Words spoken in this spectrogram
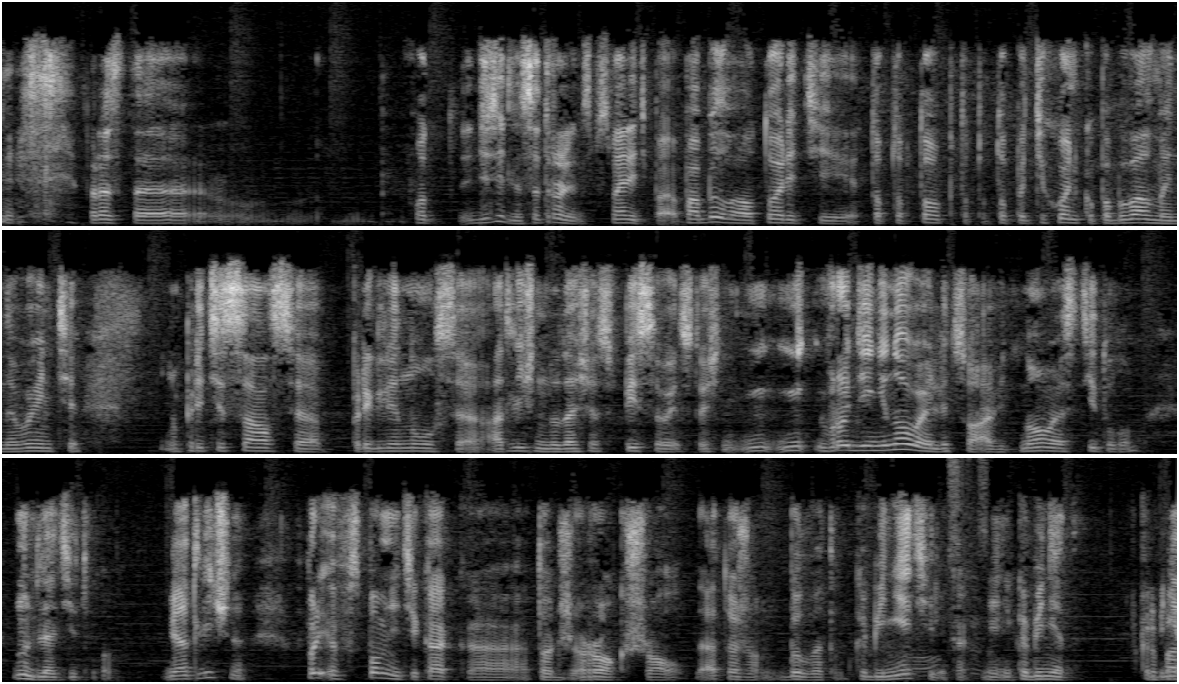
Просто вот действительно, Сет Роллинс, посмотрите, по- побыл в Authority, топ-топ-топ, топ-топ-топ, потихоньку побывал в мейн-эвенте, притесался, приглянулся, отлично туда сейчас вписывается. То есть н- н- вроде и не новое лицо, а ведь новое с титулом. Ну, для титула. И отлично. Вспомните, как э, тот же Рок шел, да, тоже он был в этом кабинете, или как? Не, не кабинет, Кабинет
